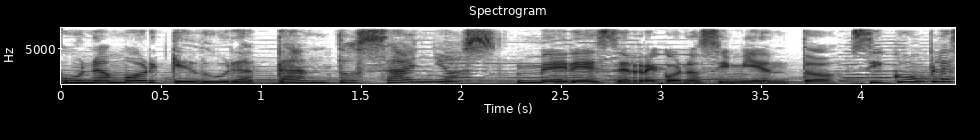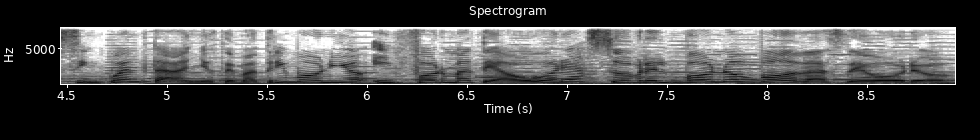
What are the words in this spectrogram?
Un amor que dura tantos años merece reconocimiento. Si cumples 50 años de matrimonio, infórmate ahora sobre el bono Bodas de Oro.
